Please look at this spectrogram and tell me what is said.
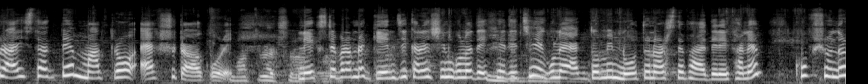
প্রাইস থাকবে মাত্র একশো টাকা করে। নেক্সট এবার আমরা গেঞ্জি কালেকশনগুলো দেখিয়ে দিচ্ছি। এগুলো একদমই নতুন আসছে ভাইদের এখানে। খুব সুন্দর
